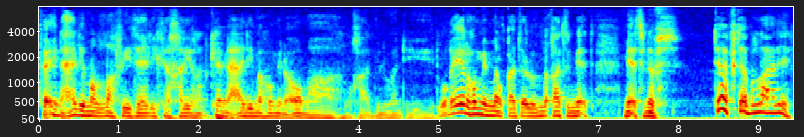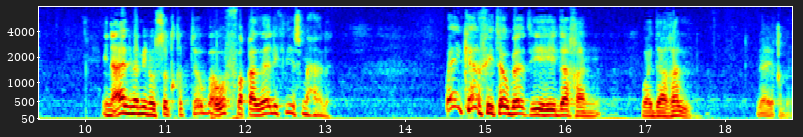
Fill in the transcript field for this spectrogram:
فإن علم الله في ذلك خيرا كما علمه من عمر وخالد بن الوليد وغيرهم ممن قاتلوا قاتل مئة, مئة نفس. تاب تاب الله عليه. إن علم منه صدق التوبة وفق ذلك ليسمح له. وإن كان في توبته دخن ودغل لا يقبل.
